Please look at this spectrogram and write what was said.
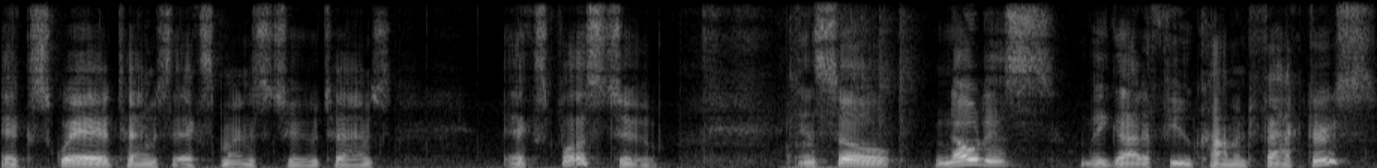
x squared times x minus 2 times x plus 2. And so notice we got a few common factors.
